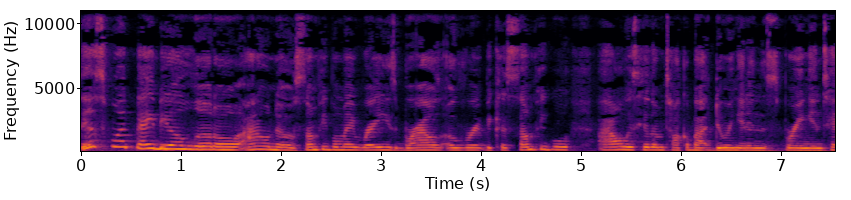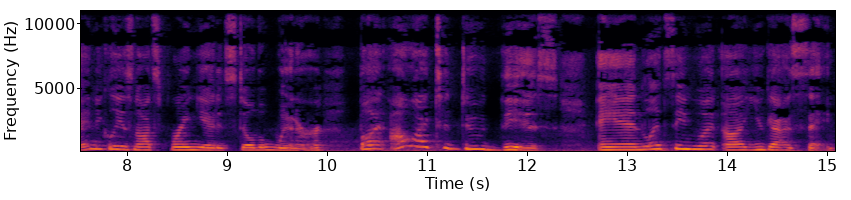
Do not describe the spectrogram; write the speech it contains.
this one may be a little, I don't know, some people may raise brows over it because some people, I always hear them talk about doing it in the spring, and technically it's not spring yet, it's still the winter. But I like to do this and let's see what uh, you guys say.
